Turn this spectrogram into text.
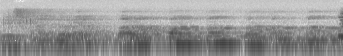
Krishna Goya. Ba-dum-bum-bum-bum-bum-bum.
